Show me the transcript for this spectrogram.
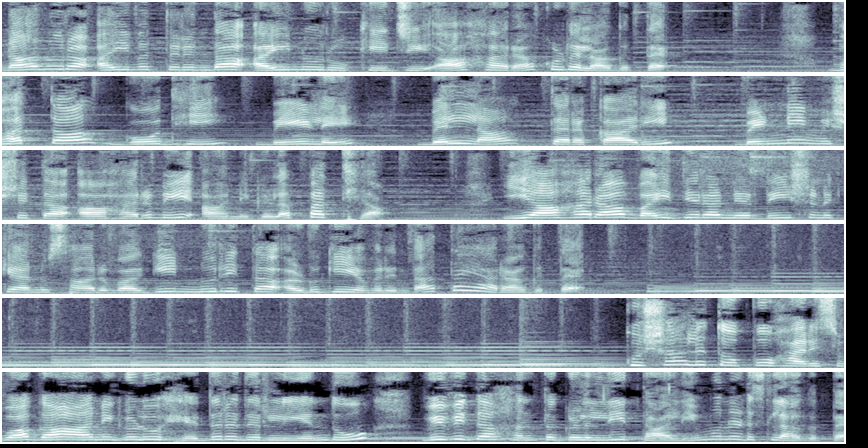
ನಾನೂರ ಐವತ್ತರಿಂದ ಐನೂರು ಕೆಜಿ ಆಹಾರ ಕೊಡಲಾಗುತ್ತೆ. ಭತ್ತ, ಗೋಧಿ, ಬೇಳೆ, ಬೆಲ್ಲ, ತರಕಾರಿ, ಬೆಣ್ಣೆ ಮಿಶ್ರಿತ ಆಹಾರವೇ ಆನೆಗಳ ಪಥ್ಯ. ಈ ಆಹಾರ ವೈದ್ಯರ ನಿರ್ದೇಶನಕ್ಕೆ ಅನುಸಾರವಾಗಿ ನುರಿತ ಅಡುಗೆಯವರಿಂದ ತಯಾರಾಗುತ್ತೆ. ಕುಶಾಲತೋಪು ಹಾರಿಸುವಾಗ ಆನೆಗಳು ಹೆದರದಿರಲಿ ಎಂದು ವಿವಿಧ ಹಂತಗಳಲ್ಲಿ ತಾಲೀಮು ನಡೆಸಲಾಗುತ್ತೆ.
